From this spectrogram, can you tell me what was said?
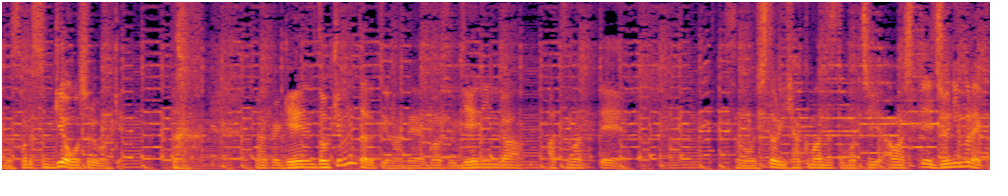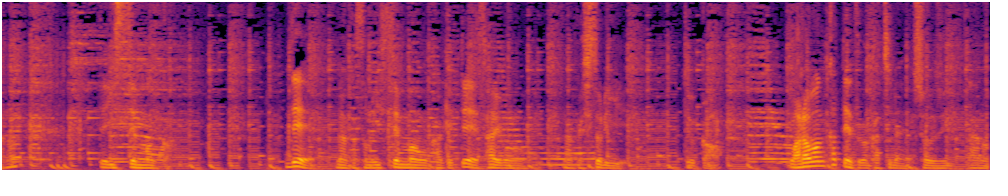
でもそれすっげえ面白いわけ。なんか芸ドキュメンタルっていうのはねまず芸人が集まってその1人100万ずつ持ち合わせて10人ぐらいかな。で1000万か。でなんかその1000万をかけて最後のなんか1人っていうか笑わんかったやつが勝ちなんよ正直。あの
